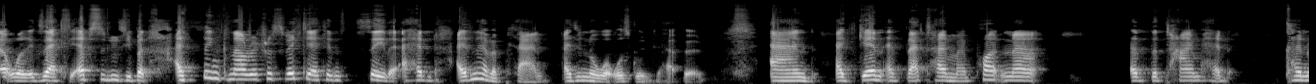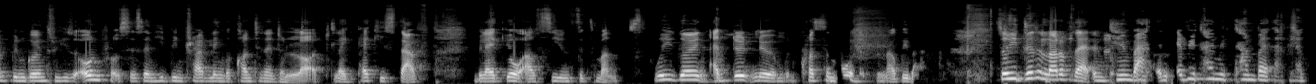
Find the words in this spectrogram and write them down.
That was exactly, absolutely. But I think now retrospectively, I can say that I had, I didn't have a plan. I didn't know what was going to happen. And again, at that time, my partner at the time had kind of been going through his own process and he'd been traveling the continent a lot, like pack his stuff, be like, yo, I'll see you in six months. Where you going? I mm-hmm. don't know. I'm going to cross some borders and I'll be back. So he did a lot of that and came back. And every time he'd come back, I'd be like,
